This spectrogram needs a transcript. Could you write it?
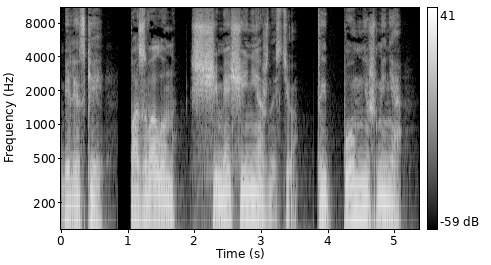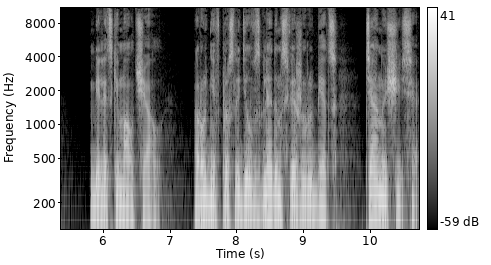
«Белецкий!» — позвал он с щемящей нежностью. «Ты помнишь меня?» Белецкий молчал. Руднев проследил взглядом свежий рубец, тянущийся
